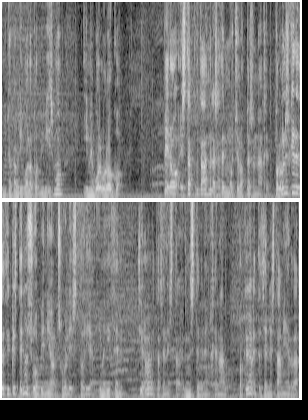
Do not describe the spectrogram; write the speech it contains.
Y me toca averiguarlo por mí mismo y me vuelvo loco. Pero estas putadas me las hacen mucho los personajes. Por lo menos quiero decir que tienen su opinión sobre la historia. Y me dicen, tío, no me metas en, esta, en este berenjenal. ¿Por qué me metes en esta mierda?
